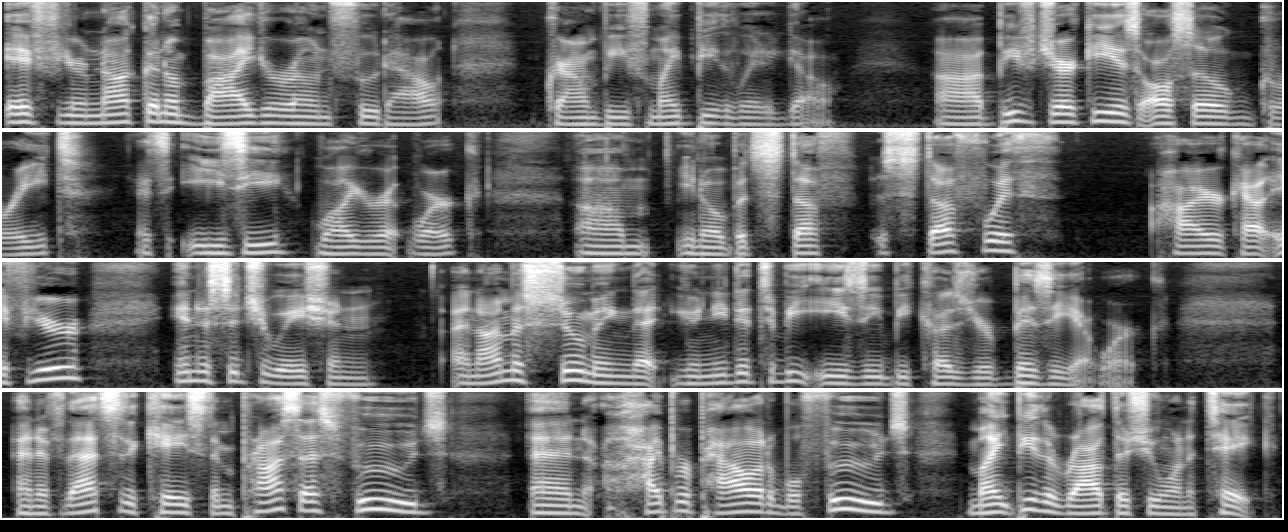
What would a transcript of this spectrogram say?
if you're not gonna buy your own food out, ground beef might be the way to go. Uh, beef jerky is also great. It's easy while you're at work, um, you know. But stuff stuff with higher cal. If you're in a situation and I'm assuming that you need it to be easy because you're busy at work. And if that's the case, then processed foods and hyper palatable foods might be the route that you want to take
